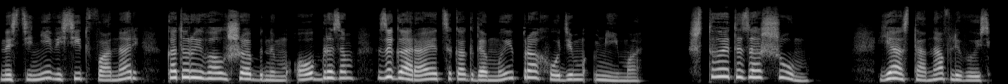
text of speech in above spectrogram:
на стене висит фонарь, который волшебным образом загорается, когда мы проходим мимо. Что это за шум? Я останавливаюсь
